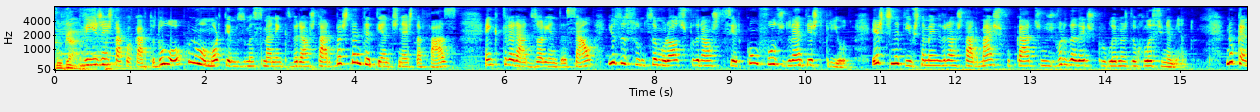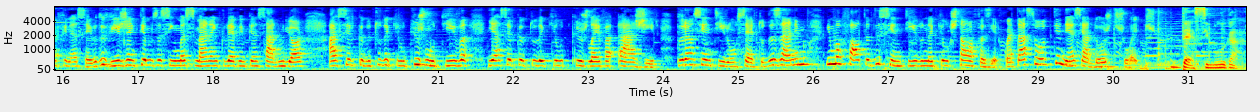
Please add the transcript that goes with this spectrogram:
lugar. Virgem está com a carta do louco. No amor, temos uma semana em que deverão estar bastante atentos nesta fase, em que trará desorientação e os assuntos amorosos poderão ser confusos durante este período. Estes nativos também deverão estar mais focados nos verdadeiros problemas do relacionamento. No campo financeiro de Virgem, temos assim uma semana em que devem pensar melhor acerca de tudo aquilo que os motiva e acerca de tudo aquilo que os leva a agir. Poderão sentir um certo desânimo e uma falta de sentido naquilo que estão a fazer. Quanto à saúde, tendência a dores de joelhos. Décimo lugar.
